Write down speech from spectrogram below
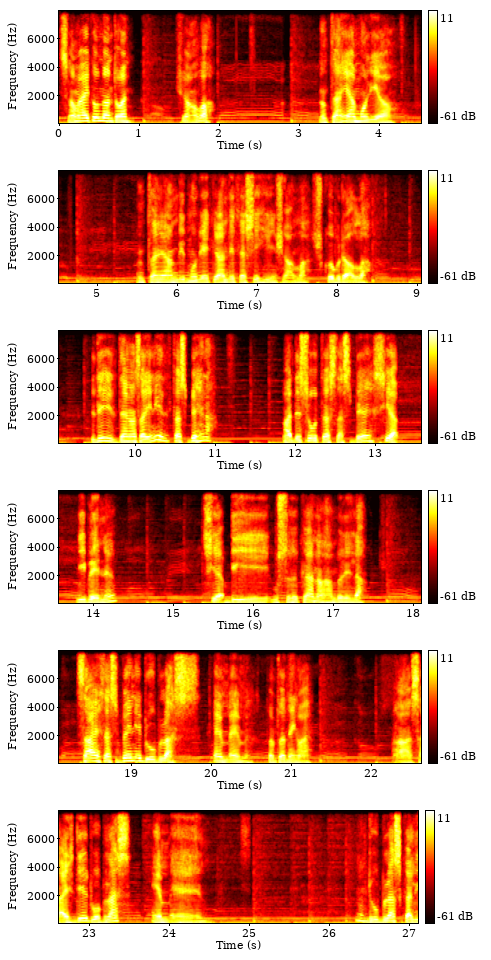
Assalamualaikum tuan-tuan. InsyaAllah. Tuan yang mulia. Tuan yang dimuliakan dikasihi insyaAllah. Syukur kepada Allah. Jadi dengan saya ini tasbih lah. Ada sutas tasbih siap dibina. Siap diusahakan Alhamdulillah. Saiz tasbih ni 12 mm. Tuan-tuan tengok eh. Uh, saiz dia 12 mm. 12 kali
